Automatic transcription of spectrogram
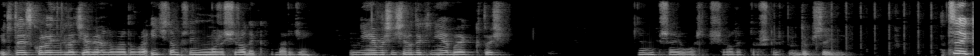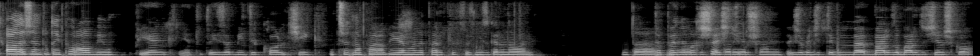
I tutaj jest kolejny dla ciebie. Dobra, dobra, dobra. Idź tam, przejmij może środek bardziej. Nie, właśnie środek nie, bo jak ktoś. Ja bym przejął właśnie środek troszkę. To przyjmij. Cyk, ale żem tutaj porobił. Pięknie, tutaj zabity kolcik. Czy, no porobiłem, ale parkiów już nie zgarnąłem. To, Ta peny było ma to za sześć już. barierkami. Także będzie tutaj ba- bardzo, bardzo ciężko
